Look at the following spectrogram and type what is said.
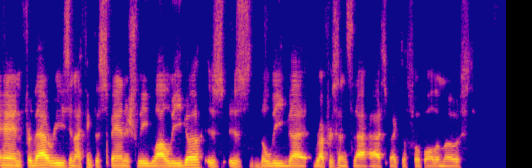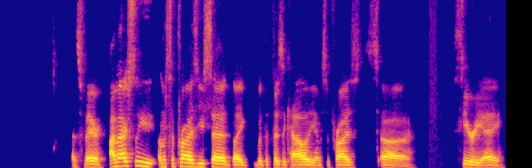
And for that reason, I think the Spanish league, La Liga, is is the league that represents that aspect of football the most. That's fair. I'm actually I'm surprised you said like with the physicality. I'm surprised uh, Serie A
